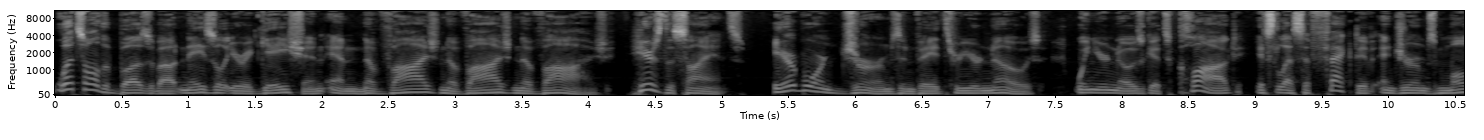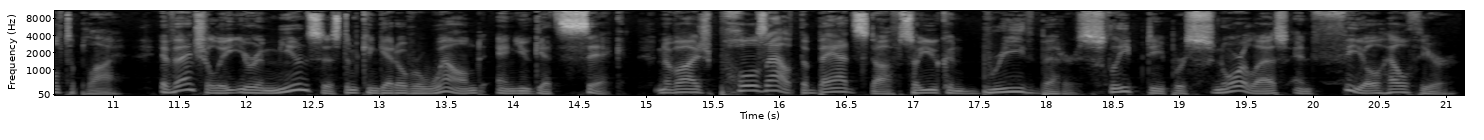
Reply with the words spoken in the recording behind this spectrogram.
What's all the buzz about nasal irrigation and navage, navage, navage? Here's the science. Airborne germs invade through your nose. When your nose gets clogged, it's less effective and germs multiply. Eventually, your immune system can get overwhelmed and you get sick. Navage pulls out the bad stuff so you can breathe better, sleep deeper, snore less, and feel healthier.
